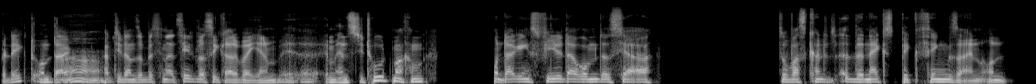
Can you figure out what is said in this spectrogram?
belegt und da ah. hat die dann so ein bisschen erzählt, was sie gerade bei ihrem äh, im Institut machen. Und da ging es viel darum, dass ja so was könnte the next big thing sein. Und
